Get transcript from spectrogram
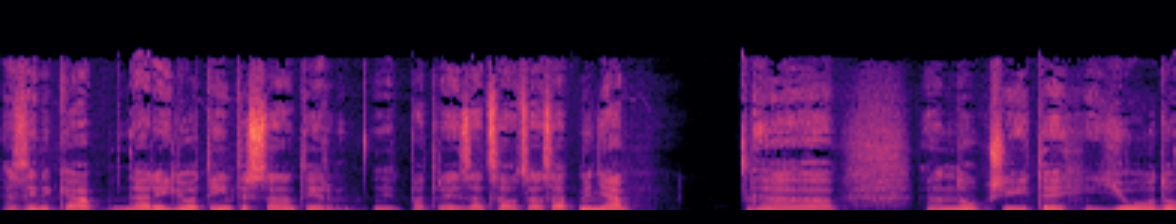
Zini, kā arī ļoti interesanti ir patreiz atcaucās atmiņā. Uh, nu, šī jūdu,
